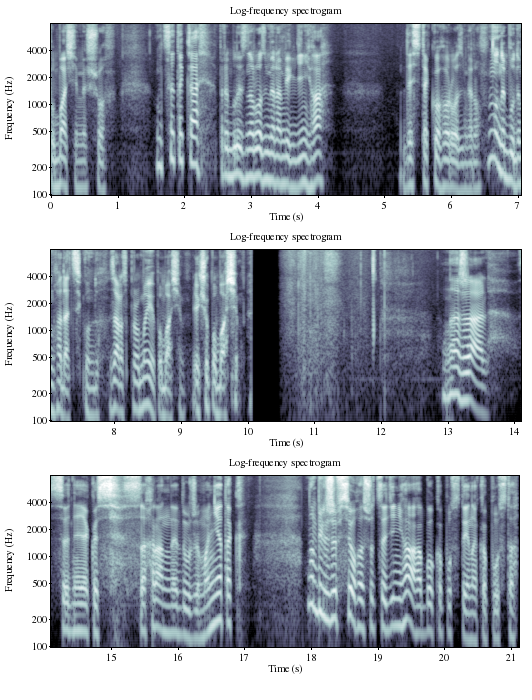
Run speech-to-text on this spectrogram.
побачимо, що Ну, це така приблизно розміром, як діньга. Десь такого розміру. Ну, не будемо гадати секунду. Зараз промию, побачимо, якщо побачимо. На жаль, сьогодні якось сохран не дуже монеток. Ну, більше всього, що це діньга або капустина капуста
